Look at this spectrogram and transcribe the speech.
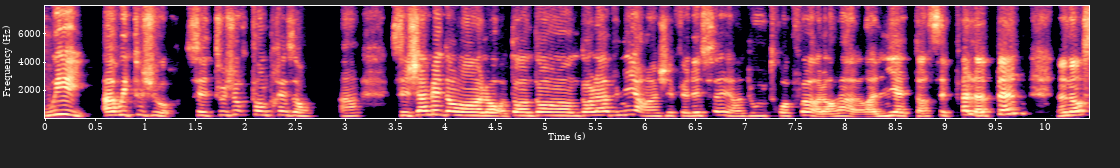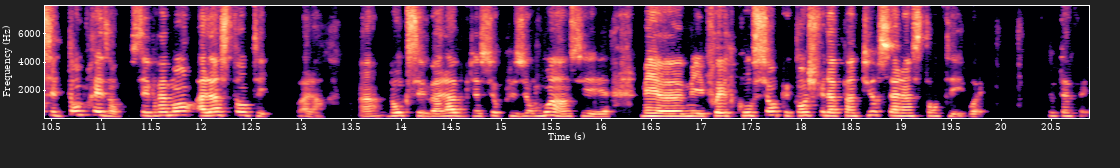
Oui, ah oui, toujours. C'est toujours temps présent. Hein. C'est jamais dans, dans, dans, dans l'avenir. Hein. J'ai fait l'essai hein, deux ou trois fois. Alors là, alors, niette, c'est pas la peine. Non, non, c'est le temps présent. C'est vraiment à l'instant T. Voilà. Hein. Donc c'est valable bien sûr plusieurs mois. Hein. mais euh, mais il faut être conscient que quand je fais la peinture, c'est à l'instant T. Ouais, tout à fait.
